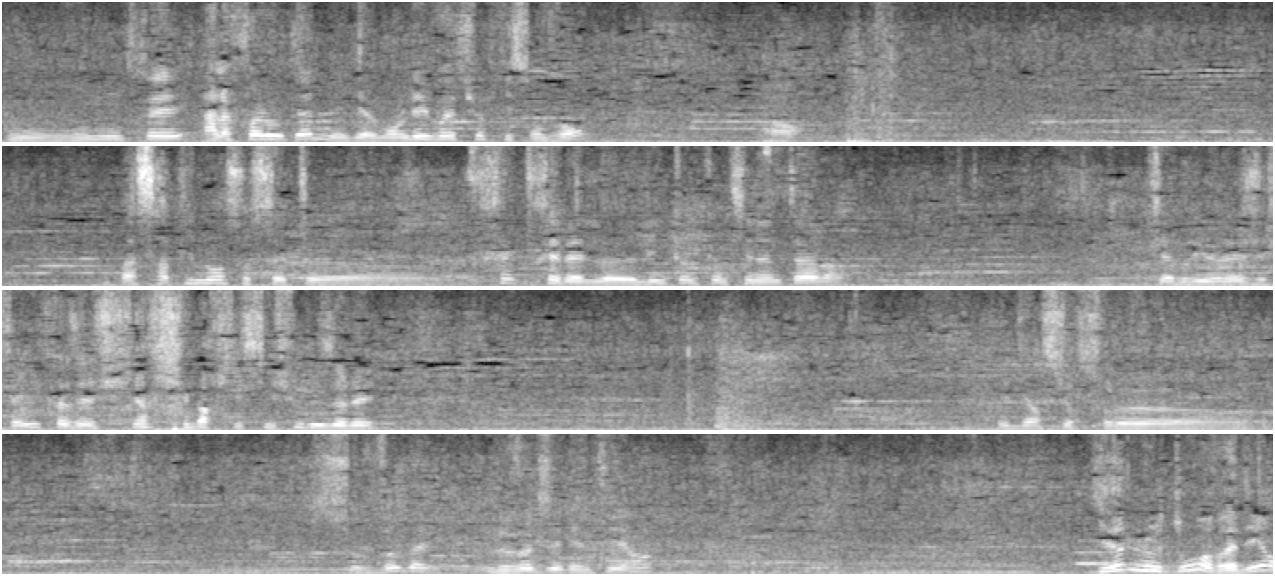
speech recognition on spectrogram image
pour vous montrer à la fois l'hôtel mais également les voitures qui sont devant. On passe rapidement sur cette euh, très très belle Lincoln Continental cabriolet. J'ai failli écraser le chien qui marche ici, je suis désolé. Et bien sûr sur le sur le Volkswagen T1 qui donne le ton à vrai dire.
